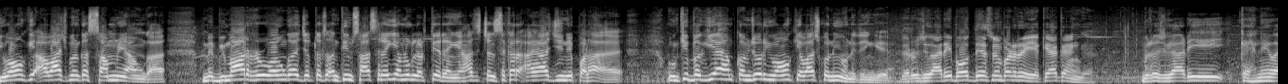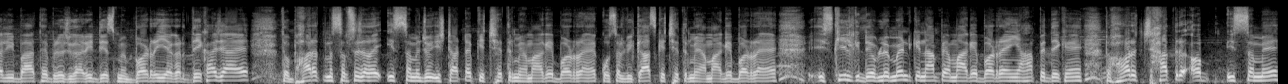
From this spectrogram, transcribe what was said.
युवाओं की आवाज़ बनकर सामने आऊँगा। मैं बीमार रहूँगा जब तक अंतिम सांस रहेगी, हम लोग लड़ते रहेंगे। यहाँ से चंद्रशेखर आयाज जी ने पढ़ा है। उनकी बगिया हम कमज़ोर युवाओं की आवाज़ को नहीं होने देंगे। बेरोजगारी बहुत देश में बढ़ रही है, क्या कहेंगे? बेरोजगारी कहने वाली बात है, बेरोजगारी देश में बढ़ रही है। अगर देखा जाए तो भारत में सबसे ज़्यादा इस समय जो स्टार्टअप के क्षेत्र में हम आगे बढ़ रहे हैं, कौशल विकास के क्षेत्र में हम आगे बढ़ रहे हैं स्किल की डेवलपमेंट के नाम पे हम आगे बढ़ रहे हैं, यहाँ पे देखें तो हर छात्र अब इस समय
